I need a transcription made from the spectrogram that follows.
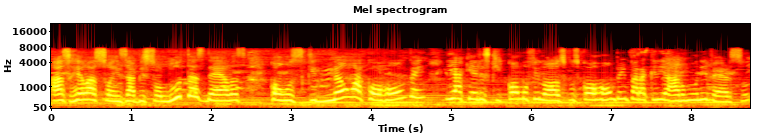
as relações absolutas delas com os que não a corrompem e aqueles que, como filósofos, corrompem para criar um universo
